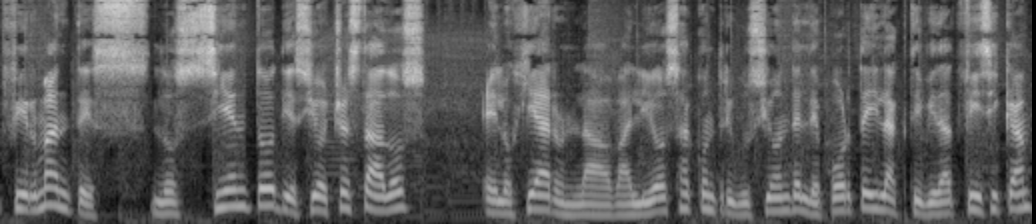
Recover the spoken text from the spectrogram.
firmantes, los 118 estados, elogiaron la valiosa contribución del deporte y la actividad física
